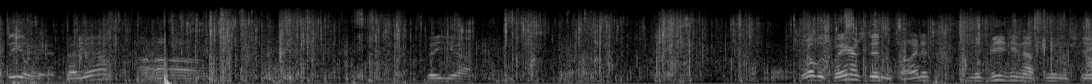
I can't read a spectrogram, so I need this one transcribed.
steelhead. Залез? Uh, the uh, well, the bears didn't find it. Медведи нас не нашли.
